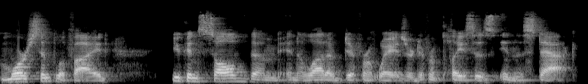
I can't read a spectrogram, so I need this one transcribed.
more simplified, you can solve them in a lot of different ways or different places in the stack.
